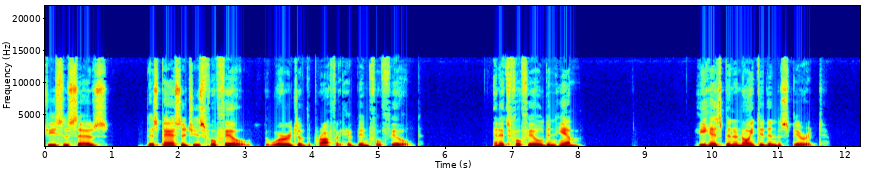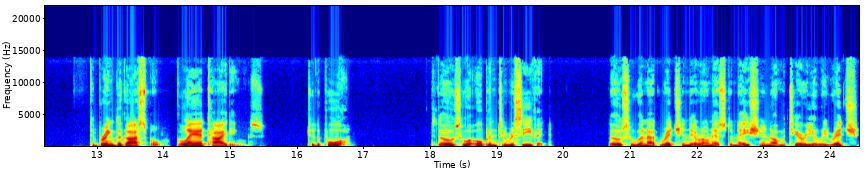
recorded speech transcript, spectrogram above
Jesus says, this passage is fulfilled. The words of the prophet have been fulfilled, and it's fulfilled in him. He has been anointed in the Spirit to bring the gospel, glad tidings, to the poor, to those who are open to receive it, those who are not rich in their own estimation or materially rich,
